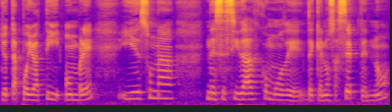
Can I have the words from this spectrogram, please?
yo te apoyo a ti, hombre, y es una necesidad como de, de que nos acepten, ¿no?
